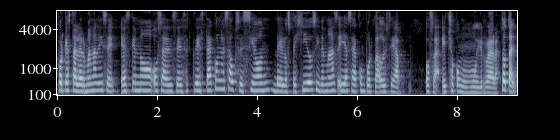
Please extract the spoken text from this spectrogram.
Porque hasta la hermana dice, es que no, o sea, está con esa obsesión de los tejidos y demás, ella se ha comportado y se ha o sea, hecho como muy rara. Total,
